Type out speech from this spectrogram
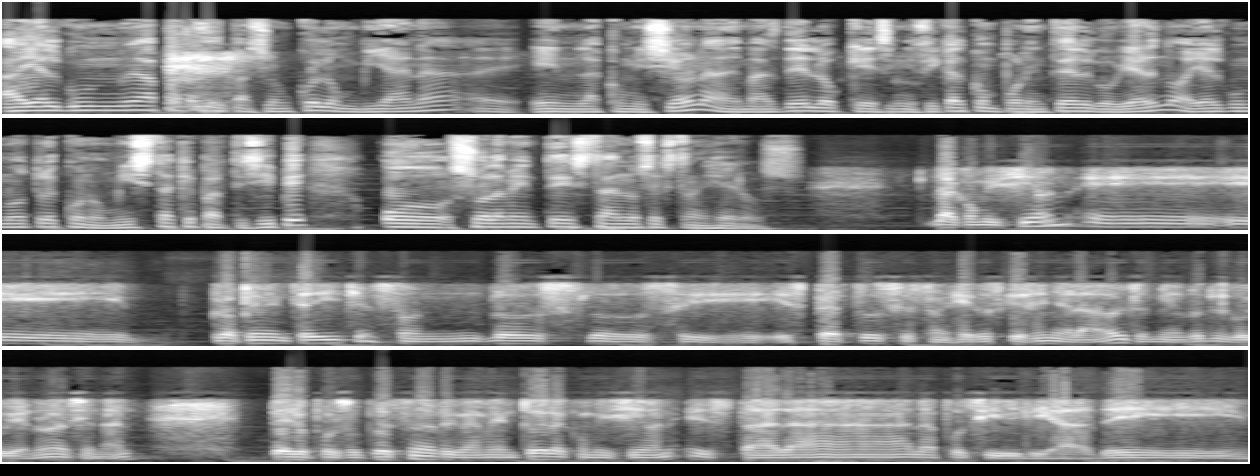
¿Hay alguna participación colombiana eh, en la comisión, además de lo que significa el componente del gobierno? ¿Hay algún otro economista que participe o solamente están los extranjeros? La comisión, eh, eh, propiamente dicha, son los, los eh, expertos extranjeros que he señalado y los miembros del gobierno nacional, pero por supuesto en el reglamento de la comisión está la, la posibilidad de,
